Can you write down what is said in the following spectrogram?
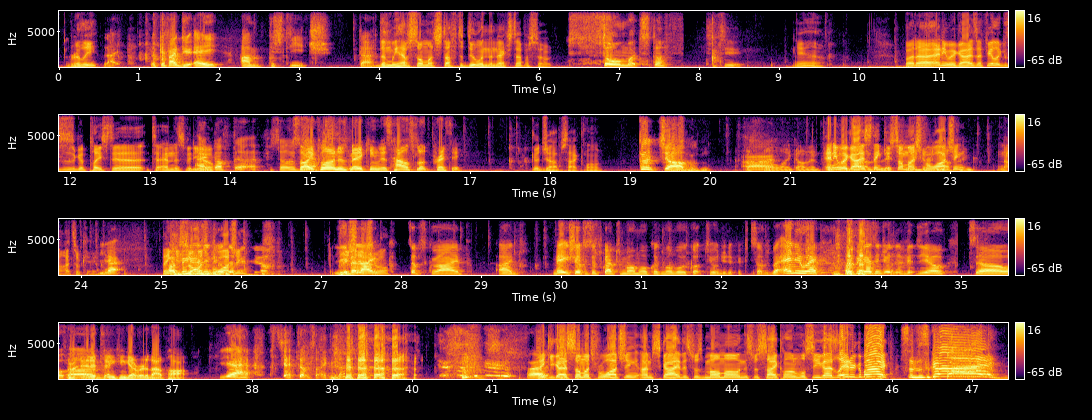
Really? Like, look, if I do A, I'm prestige. that. Then we have so much stuff to do in the next episode. so much stuff to do. Yeah. But uh, anyway, guys, I feel like this is a good place to to end this video. End of the episode. yeah. Cyclone is making this house look pretty. Good job, Cyclone. Good job. I Alright. feel like I'm important, Anyway, guys, thank you so much for watching. nothing. No, it's okay. Yeah. Thank Hope you so much for watching. Leave a like, subscribe, and make sure to subscribe to Momo because Momo's got 250 subs. But anyway, hope you guys enjoyed the video. So, So um, editing can get rid of that part. Yeah, shut up, Cyclone. Thank you guys so much for watching. I'm Sky. This was Momo, and this was Cyclone. We'll see you guys later. Goodbye. Subscribe!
